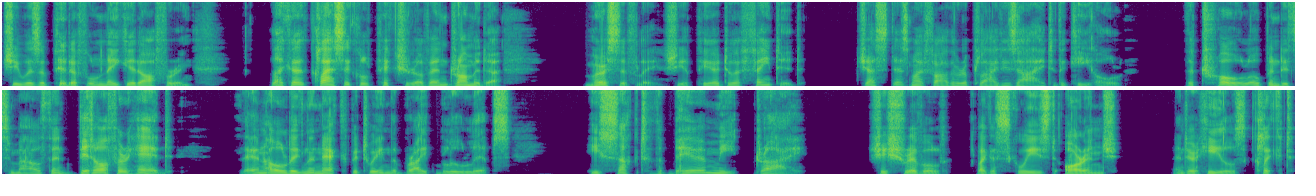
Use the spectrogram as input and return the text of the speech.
she was a pitiful naked offering, like a classical picture of Andromeda, Mercifully, she appeared to have fainted. just as my father applied his eye to the keyhole. The troll opened its mouth and bit off her head. Then, holding the neck between the bright blue lips, he sucked the bare meat dry. She shriveled like a squeezed orange, and her heels clicked.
